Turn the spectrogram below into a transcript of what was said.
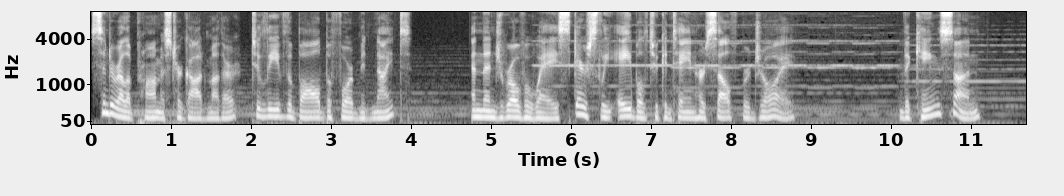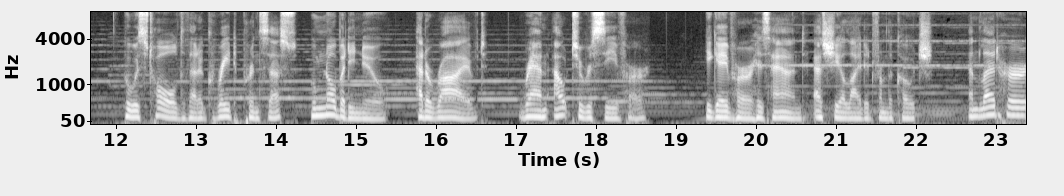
Cinderella promised her godmother to leave the ball before midnight, and then drove away, scarcely able to contain herself for joy. The king's son, who was told that a great princess, whom nobody knew, had arrived, ran out to receive her he gave her his hand as she alighted from the coach and led her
